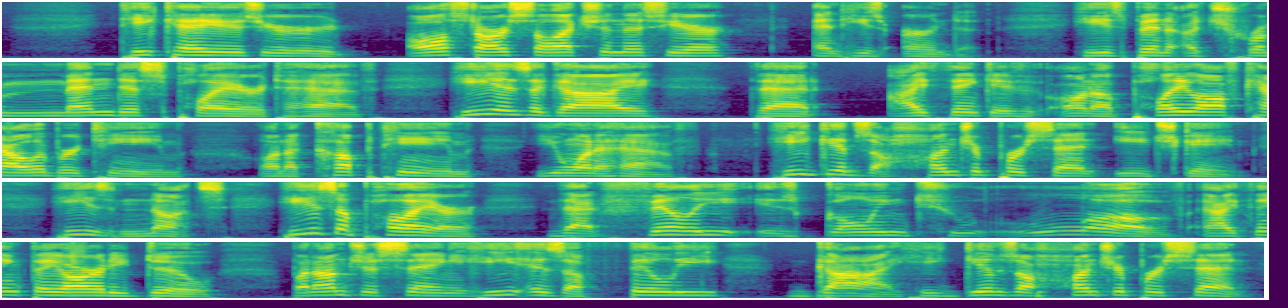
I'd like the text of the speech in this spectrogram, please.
TK is your all star selection this year, and he's earned it. He's been a tremendous player to have. He is a guy that I think if on a playoff caliber team, on a cup team, you want to have. He gives 100% each game. He's nuts. He's a player that Philly is going to love. I think they already do. But I'm just saying he is a Philly guy. He gives 100%.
